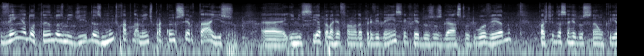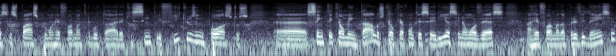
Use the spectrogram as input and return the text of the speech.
vem adotando as medidas muito rapidamente para consertar isso. É, inicia pela reforma da Previdência, que reduz os gastos do governo. A partir dessa redução, cria-se espaço para uma reforma tributária que simplifique os impostos é, sem ter que aumentá-los, que é o que aconteceria se não houvesse a reforma da Previdência.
